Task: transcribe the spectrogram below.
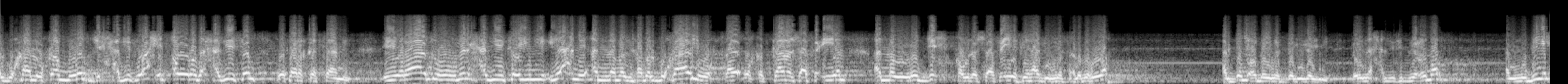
البخاري لو كان مرجح حديث واحد أورد حديثا وترك الثاني. إيراده للحديثين يعني أن مذهب البخاري وقد كان شافعيا أنه يرجح قول الشافعية في هذه المسألة وهو الجمع بين الدليلين بين حديث ابن عمر المبيح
